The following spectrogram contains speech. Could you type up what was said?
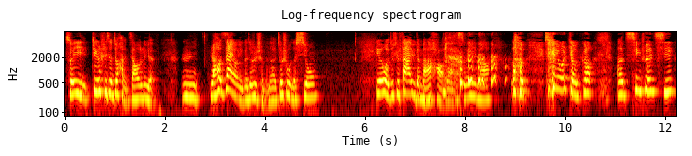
所以这个事情就很焦虑。嗯，然后再有一个就是什么呢？就是我的胸，因为我就是发育的蛮好的，所以呢，所以我整个呃青春期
